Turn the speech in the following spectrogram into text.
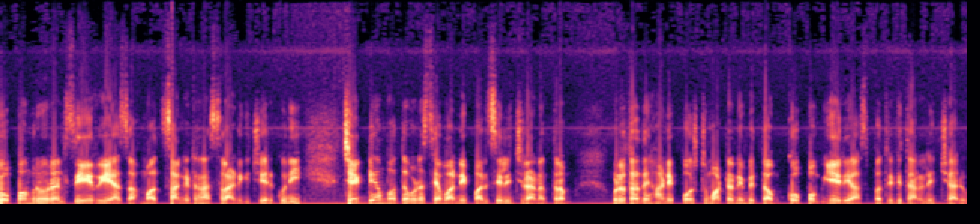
కుప్పం రూరల్ సీఐ రియాజ్ అహ్మద్ సంఘటనా స్థలానికి చేరుకుని చెక్ డ్యాం వద్ద ఉన్న శవాన్ని పరిశీలించిన అనంతరం మృతదేహాన్ని పోస్టుమార్టం నిమిత్తం కుప్పం ఏరియా ఆసుపత్రికి తరలించారు.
